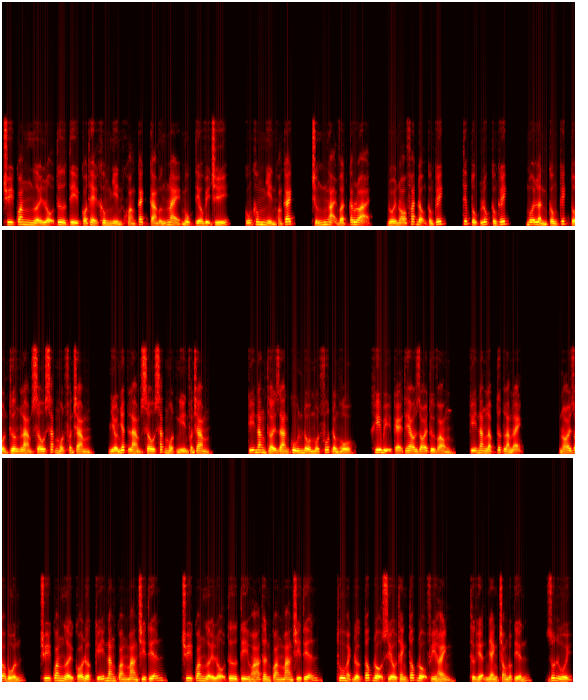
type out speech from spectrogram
truy quang người lộ tư ti có thể không nhìn khoảng cách cảm ứng này mục tiêu vị trí, cũng không nhìn khoảng cách, chứng ngại vật các loại, đối nó phát động công kích, tiếp tục lúc công kích, mỗi lần công kích tổn thương làm sâu sắc một phần trăm, nhiều nhất làm sâu sắc một nghìn phần trăm. Kỹ năng thời gian cun đồ một phút đồng hồ khi bị kẻ theo dõi tử vong kỹ năng lập tức làm lạnh. Nói do bốn truy quang người có được kỹ năng quang mang chi tiễn truy quang người lộ tư ti hóa thân quang mang chi tiễn thu hoạch được tốc độ siêu thanh tốc độ phi hành thực hiện nhanh chóng đột tiến rút lui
